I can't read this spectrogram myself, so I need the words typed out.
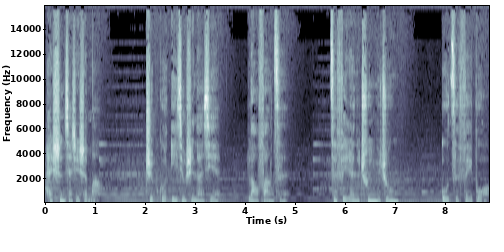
还剩下些什么？只不过依旧是那些老房子。在斐然的春雨中，兀自菲薄。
